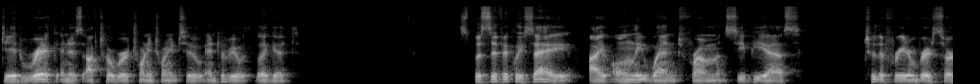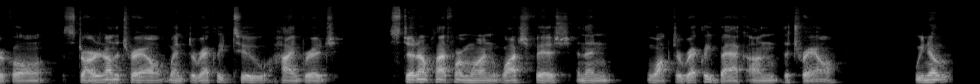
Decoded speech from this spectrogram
did Rick in his October 2022 interview with Liggett specifically say, I only went from CPS to the Freedom Bridge Circle, started on the trail, went directly to High Bridge, stood on platform one, watched fish, and then walked directly back on the trail. We know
